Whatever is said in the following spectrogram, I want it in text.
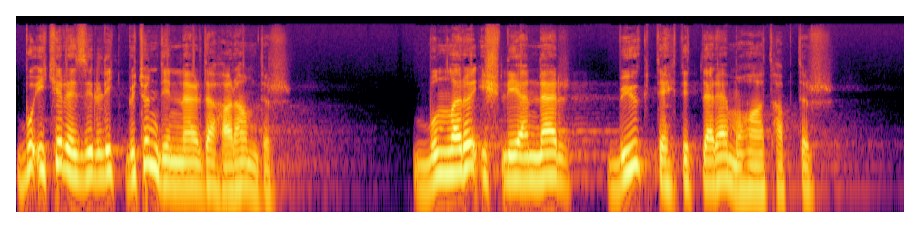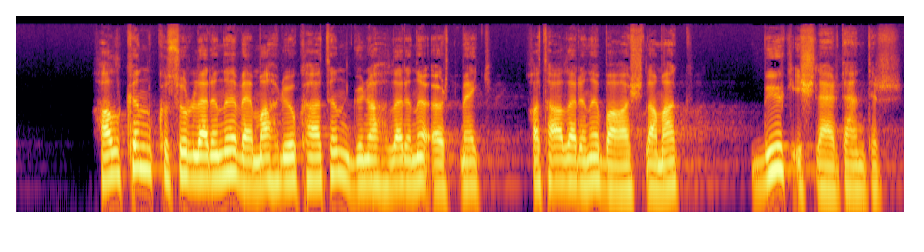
Bu iki rezillik bütün dinlerde haramdır. Bunları işleyenler büyük tehditlere muhataptır. Halkın kusurlarını ve mahlukatın günahlarını örtmek, hatalarını bağışlamak büyük işlerdendir.''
